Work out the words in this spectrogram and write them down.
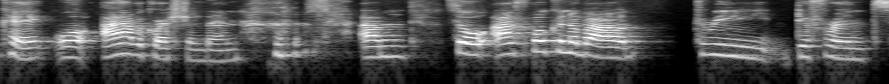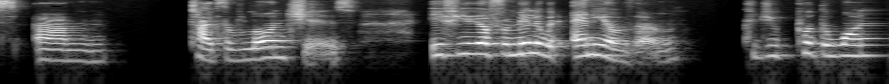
Okay, well, I have a question then. um, so I've spoken about three different um, types of launches. If you're familiar with any of them, could you put the one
